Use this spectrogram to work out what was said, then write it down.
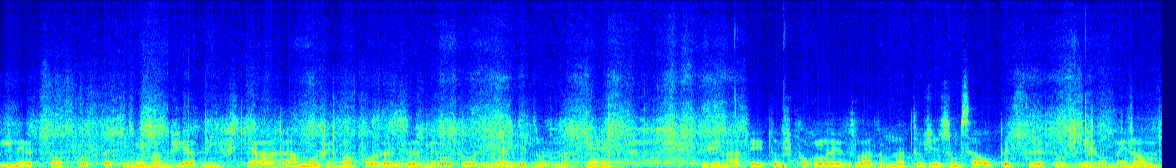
Linercom v podstate nemám žiadny vzťah a môžem vám povedať veľmi otvorene a jednoznačne, že na tejto škole, vzhľadom na to, že som sa opäť stretol s jeho menom, e,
